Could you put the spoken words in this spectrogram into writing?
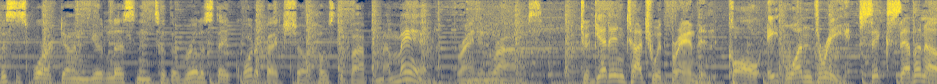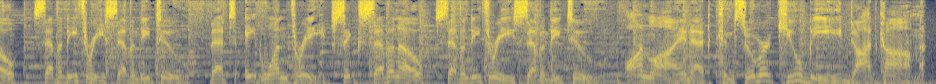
This is Work Done, and you're listening to the Real Estate Quarterback Show hosted by my man, Brandon Rhymes. To get in touch with Brandon, call 813 670 7372. That's 813 670 7372. Online at consumerqb.com.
